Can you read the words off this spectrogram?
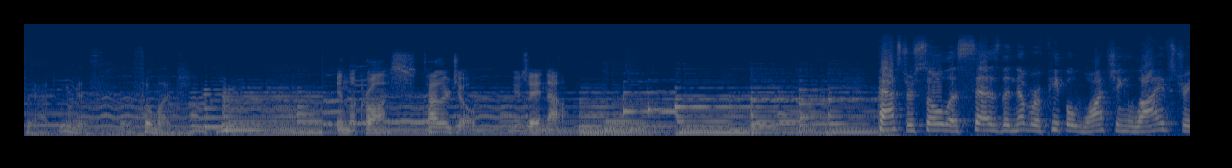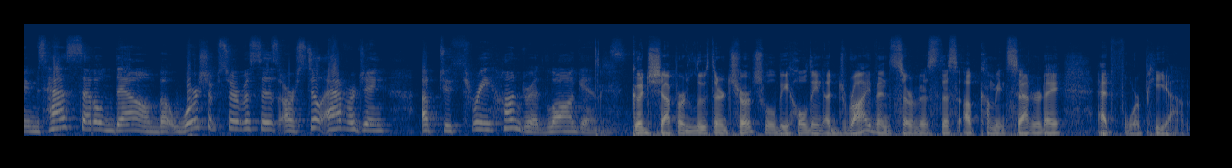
We, we miss that. We miss so much. In La Crosse, Tyler Job, News 8 Now. Pastor Solist says the number of people watching live streams has settled down, but worship services are still averaging up to 300 logins. Good Shepherd Lutheran Church will be holding a drive-in service this upcoming Saturday at 4 p.m.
